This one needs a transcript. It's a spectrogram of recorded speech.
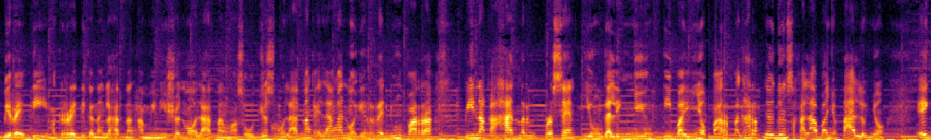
be ready. Mag-ready ka ng lahat ng ammunition mo, lahat ng mga soldiers mo, lahat ng kailangan mo, i-ready mo para pinaka 100% yung galing nyo, yung tibay nyo. Para pagharap nyo dun sa kalaban nyo, talo nyo. Eh,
